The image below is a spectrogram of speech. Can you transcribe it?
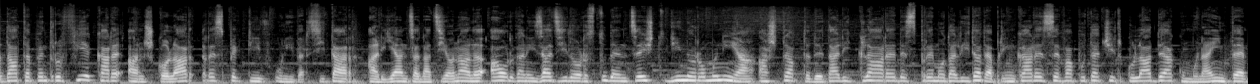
dată pentru fiecare an școlar, respectiv universitar. Alianța Națională a Organizațiilor Studențești din România așteaptă detalii clare despre modalitatea prin care se va putea circula de acum înainte.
